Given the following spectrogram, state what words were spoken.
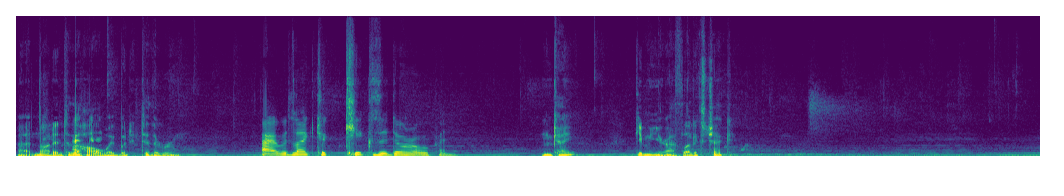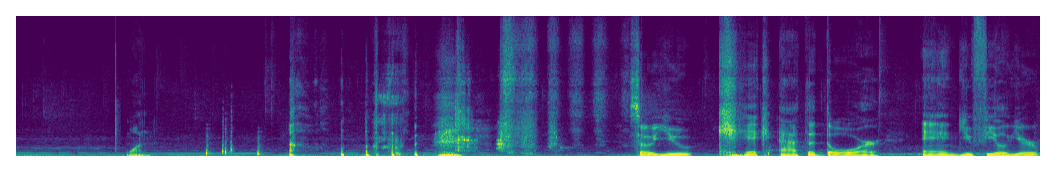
Uh, not into the hallway, but into the room. I would like to kick the door open. Okay. Give me your athletics check. One. so you kick at the door and you feel your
